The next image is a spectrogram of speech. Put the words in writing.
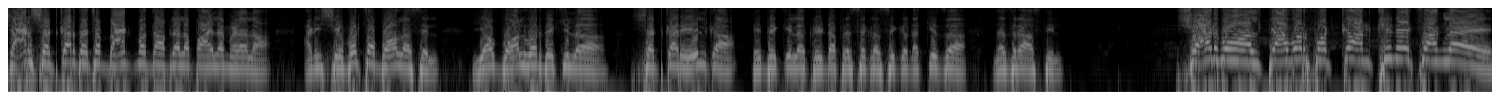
चार षटकार त्याच्या बॅटमधनं आपल्याला पाहायला मिळाला. आणि शेवटचा बॉल असेल या बॉलवर देखील षटकार येईल का? हे देखील क्रीडा प्रेक्षक रसिक नक्कीच नजरा असतील. शॉर्ट बॉल त्यावर फटका आणखीन एक चांगला आहे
